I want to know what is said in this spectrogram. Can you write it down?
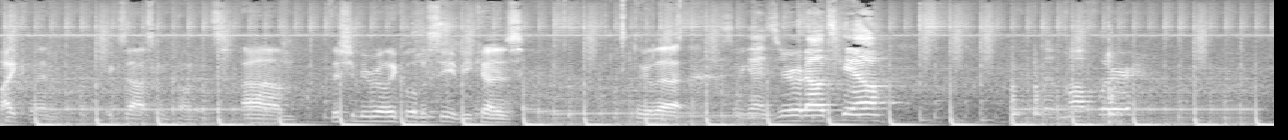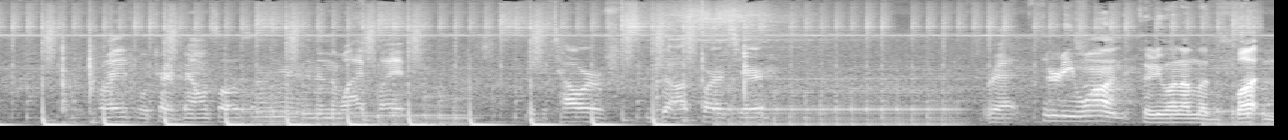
Bikeman exhaust components. Um, this should be really cool to see because look at that. So we got zeroed out scale, the muffler, pipe, we'll try to balance all this on here, and then the Y pipe. Make a tower of exhaust parts here. We're at 31. 31 on the button.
